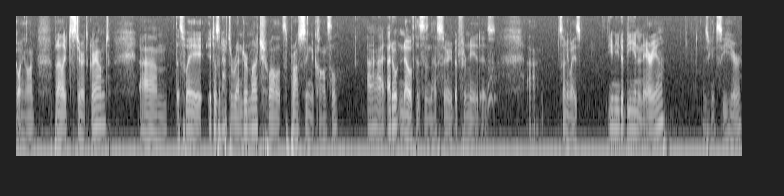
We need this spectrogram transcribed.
going on, but I like to stare at the ground. Um, this way it doesn't have to render much while it's processing the console. Uh, I don't know if this is necessary, but for me it is. Uh, so anyways, you need to be in an area, as you can see here,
